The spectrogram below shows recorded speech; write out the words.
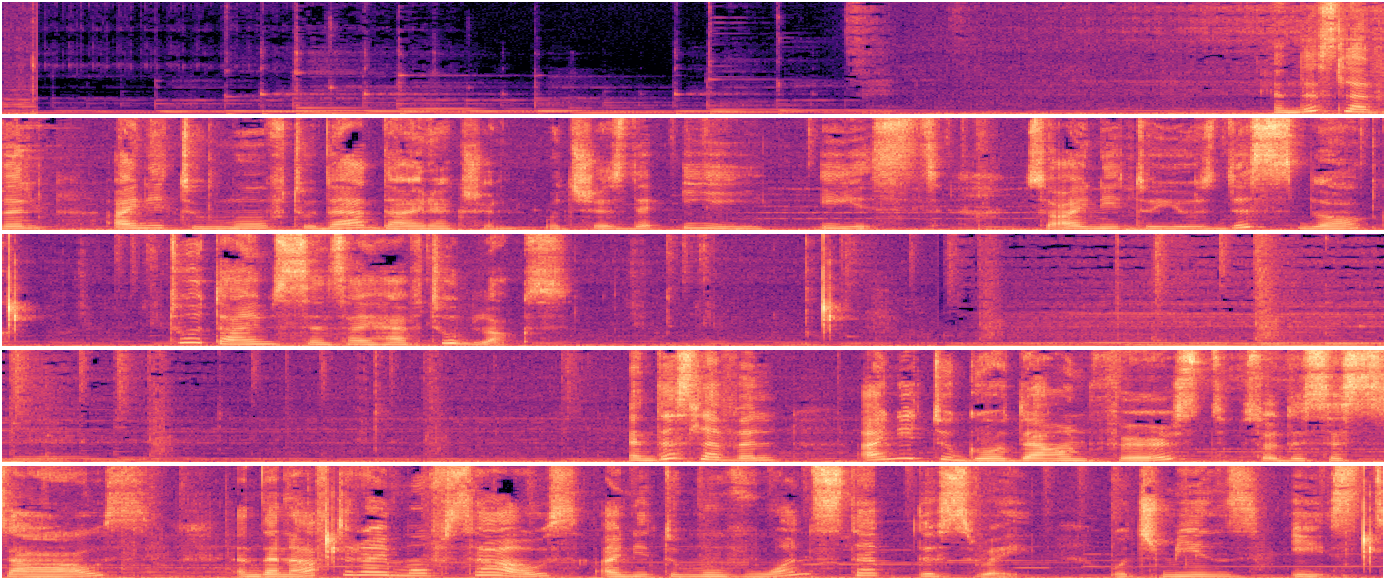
In this level, I need to move to that direction, which is the E, east. So I need to use this block two times since I have two blocks. In this level, I need to go down first, so this is south, and then after I move south, I need to move one step this way, which means east.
